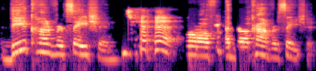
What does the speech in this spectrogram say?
the conversation of the conversation.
